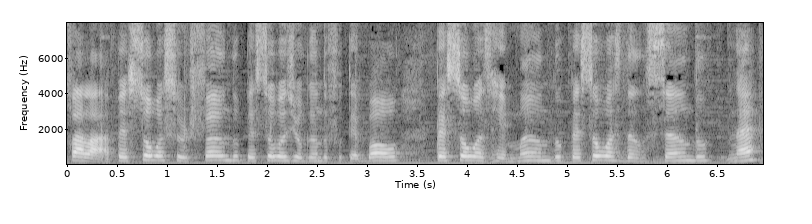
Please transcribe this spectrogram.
falar pessoas surfando, pessoas jogando futebol, pessoas remando, pessoas dançando, né?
